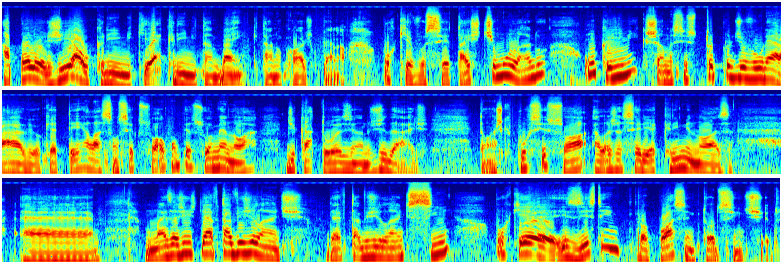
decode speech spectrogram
apologia ao crime, que é crime também, que está no Código Penal, porque você está estimulando um crime que chama-se estupro de vulnerável, que é ter relação sexual com pessoa menor de 14 anos de idade. Então, acho que por si só ela já seria criminosa. É, mas a gente deve estar vigilante, deve estar vigilante sim, porque existem propostas em todo sentido.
